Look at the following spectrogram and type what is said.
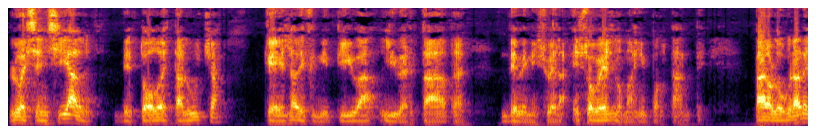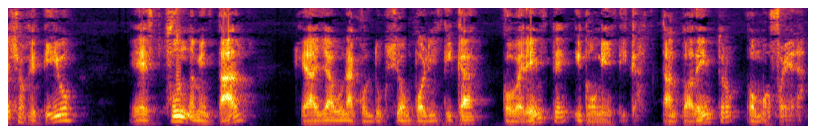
lo esencial de toda esta lucha, que es la definitiva libertad de Venezuela. Eso es lo más importante. Para lograr ese objetivo es fundamental que haya una conducción política coherente y con ética, tanto adentro como fuera.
